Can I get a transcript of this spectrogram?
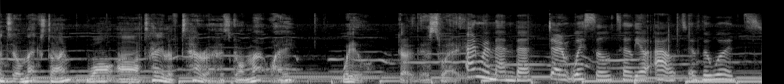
Until next time, while our tale of terror has gone that way, we'll go this way. And remember, don't whistle till you're out of the woods.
